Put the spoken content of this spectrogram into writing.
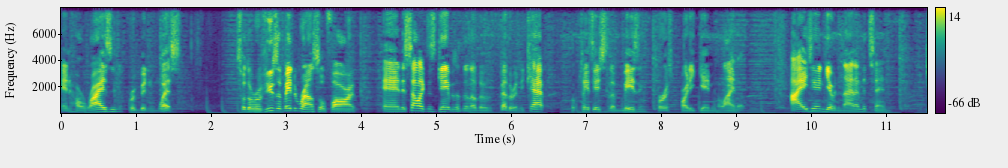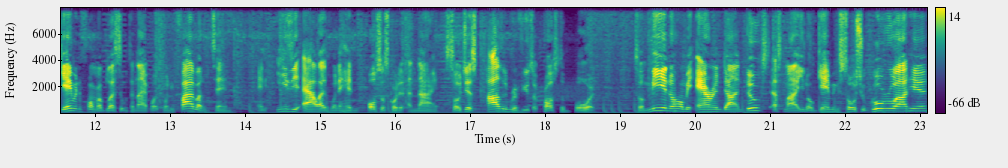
in Horizon Forbidden West. So the reviews have made the round so far, and it sounds like this game is another feather in the cap for PlayStation's amazing first-party gaming lineup. IGN gave it a 9 out of 10, Game Informer blessed it with a 9.25 out of 10, and Easy Allies went ahead and also scored it a 9. So just positive reviews across the board. So me and the homie Aaron Don Dukes, that's my, you know, gaming social guru out here,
